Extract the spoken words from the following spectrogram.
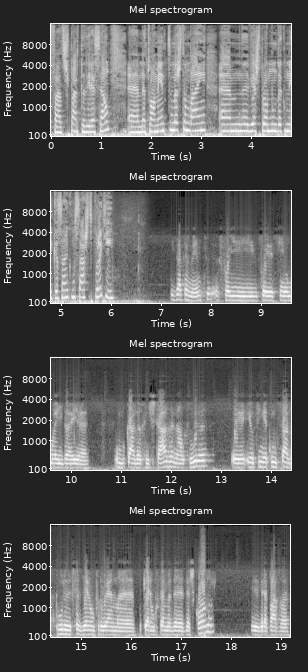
fazes parte da direção uh, atualmente, mas também um, vieste para o mundo da comunicação e começaste por aqui. Exatamente, foi, foi assim uma ideia um bocado arriscada na altura. Eh, eu tinha começado por fazer um programa, que era um programa da, da escola, gravava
